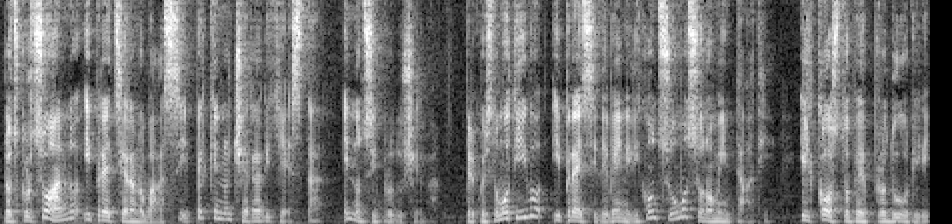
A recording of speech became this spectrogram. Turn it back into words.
Lo scorso anno i prezzi erano bassi perché non c'era richiesta e non si produceva. Per questo motivo i prezzi dei beni di consumo sono aumentati. Il costo per produrli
